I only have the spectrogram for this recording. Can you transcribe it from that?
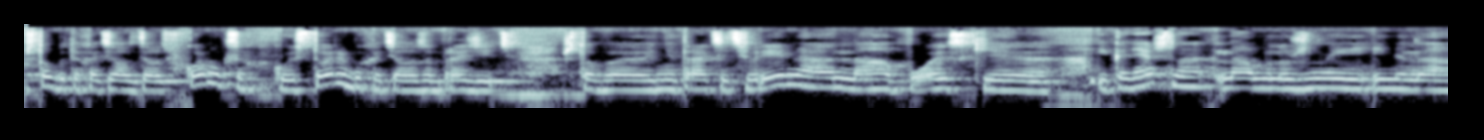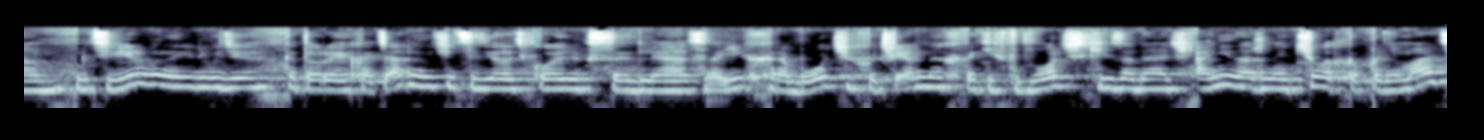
что бы ты хотел сделать в комиксах, какую историю бы хотел изобразить, чтобы не тратить время на поиски. И, конечно, нам нужны именно мотивированные люди, которые хотят научиться делать комиксы для своих рабочих, учебных, каких-то творческих задач. Они должны четко понимать,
